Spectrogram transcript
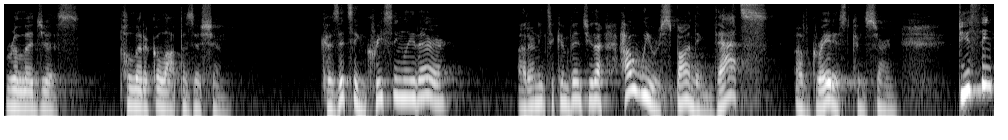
religious, political opposition? Because it's increasingly there. I don't need to convince you that. How are we responding? That's of greatest concern. Do you think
